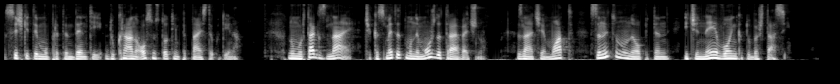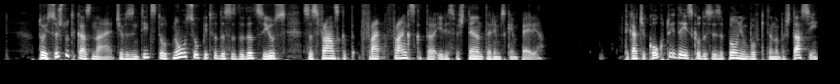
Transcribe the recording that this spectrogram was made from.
всичките му претенденти до края на 815 година. Но Муртак знае, че късметът му не може да трае вечно. Знае, че е млад, съмнително неопитен и че не е воин като баща си. Той също така знае, че византийците отново се опитват да създадат съюз с франската, фран, франкската или свещената римска империя. Така че колкото и да е искал да се запълни обувките на баща си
